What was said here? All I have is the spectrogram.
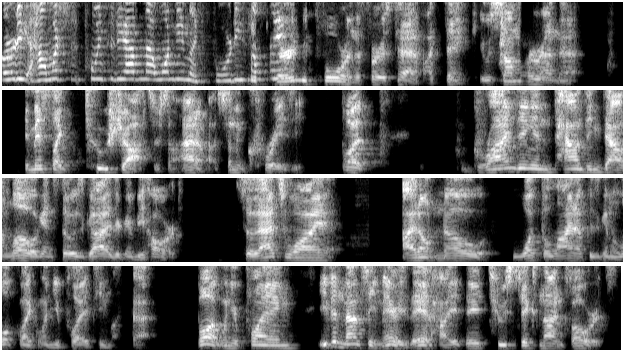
thirty. How much points did he have in that one game? Like forty something. 34 in the first half, I think. It was somewhere around that. He missed like two shots or something. I don't know, something crazy. But grinding and pounding down low against those guys are going to be hard. So that's why I don't know what the lineup is going to look like when you play a team like that. But when you're playing, even Mount St. Mary's, they had height. They had two six nine forwards,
